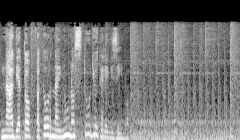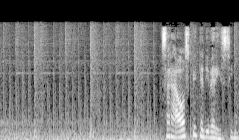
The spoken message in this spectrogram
Nadia Toffa torna in uno studio televisivo. Sarà ospite di Verissimo,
